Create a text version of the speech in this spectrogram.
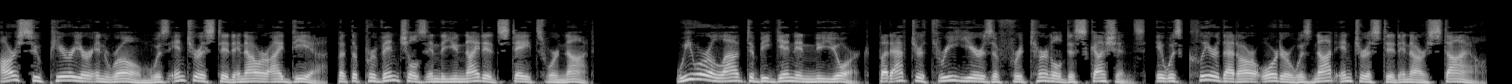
Our superior in Rome was interested in our idea, but the provincials in the United States were not. We were allowed to begin in New York, but after three years of fraternal discussions, it was clear that our order was not interested in our style.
